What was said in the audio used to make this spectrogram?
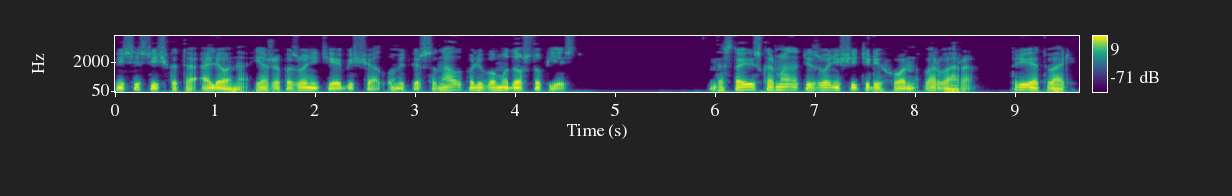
Медсестричка-то, Алена, я же позвонить ей обещал. У медперсонала по-любому доступ есть. Достаю из кармана трезвонящий телефон. Варвара. Привет, Варь.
